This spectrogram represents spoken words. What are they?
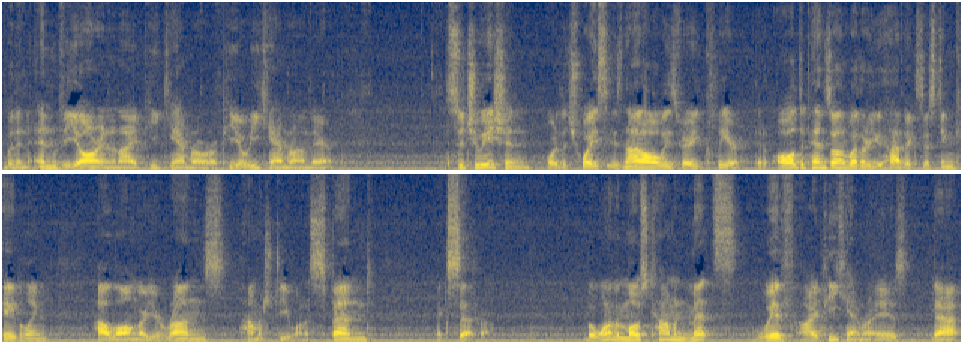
with an NVR and an IP camera or a PoE camera on there, the situation or the choice is not always very clear. It all depends on whether you have existing cabling, how long are your runs? How much do you want to spend? Etc. But one of the most common myths with IP camera is that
